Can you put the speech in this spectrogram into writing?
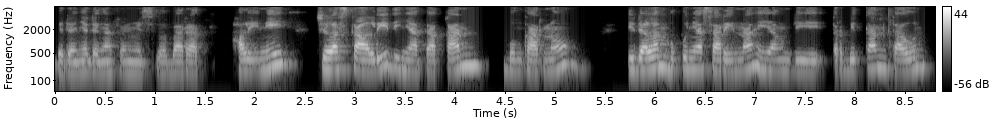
bedanya dengan feminisme barat. Hal ini jelas sekali dinyatakan Bung Karno di dalam bukunya Sarinah yang diterbitkan tahun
